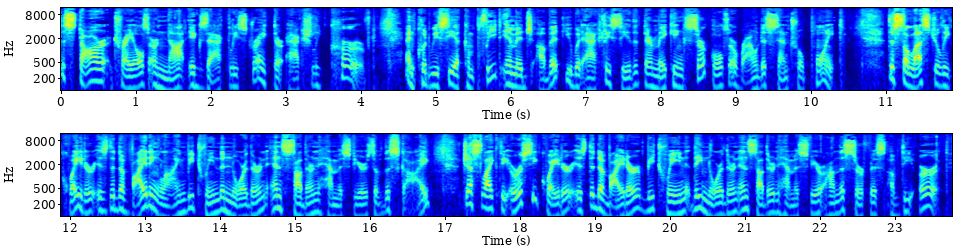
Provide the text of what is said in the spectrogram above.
the star trails are not exactly straight. They're actually curved. And could we see a complete image of it, you would actually see that they're making circles around a central point. The celestial equator is the dividing line between the northern and southern hemispheres of the sky, just like the Earth's equator is the divider between the northern and southern hemisphere on the surface of the Earth.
